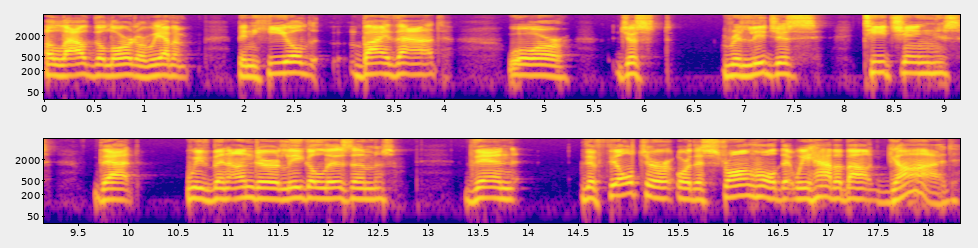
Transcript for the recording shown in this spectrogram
allowed the Lord or we haven't been healed by that or just religious teachings that we've been under legalisms, then the filter or the stronghold that we have about God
